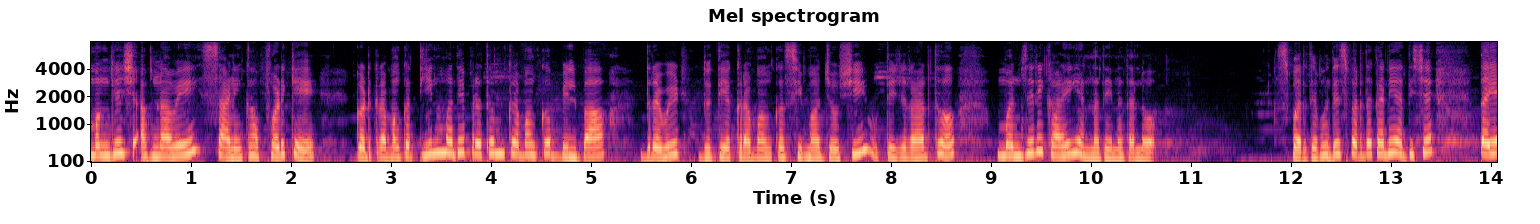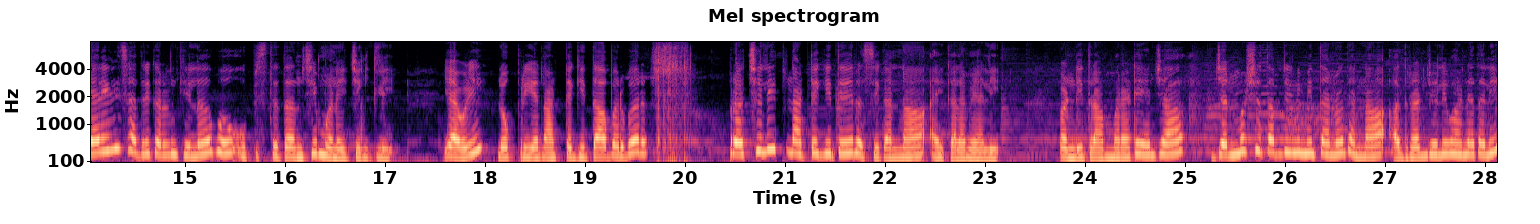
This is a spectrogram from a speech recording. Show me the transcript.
मंगेश अबनावे सानिका फडके. गट क्रमांक तीनमध्ये प्रथम क्रमांक बिल्बा द्रविड द्वितीय क्रमांक सीमा जोशी उत्तेजनार्थ मंजरी काळे यांना देण्यात आलं. स्पर्धेमध्ये स्पर्धकांनी अतिशय तयारीने सादरीकरण केलं व उपस्थितांची मने जिंकली. यावेळी लोकप्रिय नाट्यगीताबरोबर प्रचलित नाट्यगीते रसिकांना ऐकायला मिळाली. पंडित राम मराठे यांच्या जन्मशताब्दी निमित्तानं त्यांना आदरांजली वाहण्यात आली.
